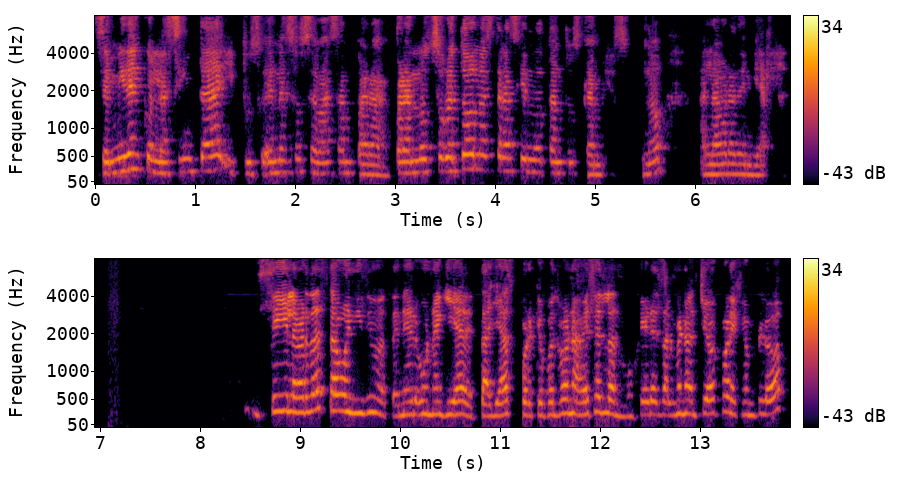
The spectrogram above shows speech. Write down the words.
se miden con la cinta y pues en eso se basan para, para no, sobre todo no estar haciendo tantos cambios, ¿no? A la hora de enviarla. Sí, la verdad está buenísimo tener una guía de tallas porque pues bueno, a veces las mujeres, al menos yo, por ejemplo,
